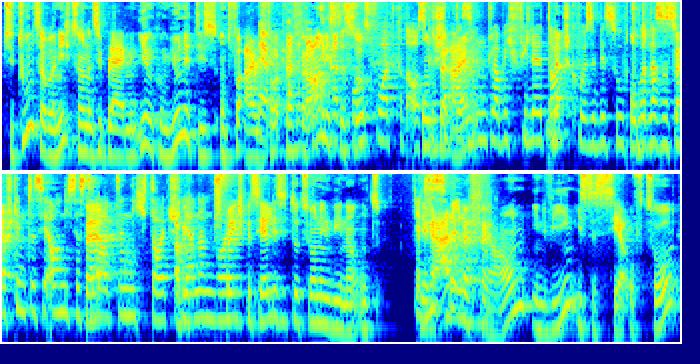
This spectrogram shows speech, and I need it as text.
sie tun es aber nicht, sondern sie bleiben in ihren Communities und vor allem naja, bei Frauen ist das so. gerade ausgeschickt, dass unglaublich viele Deutschkurse besucht wurden. Also so bei, stimmt das ja auch nicht, dass bei, die Leute nicht Deutsch lernen wollen. Ich spreche speziell die Situation in Wien. Und ja, gerade bei Frauen in Wien ist es sehr oft so,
